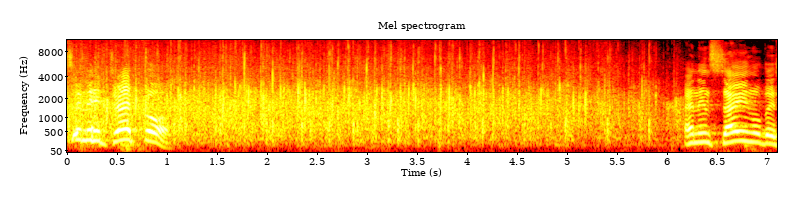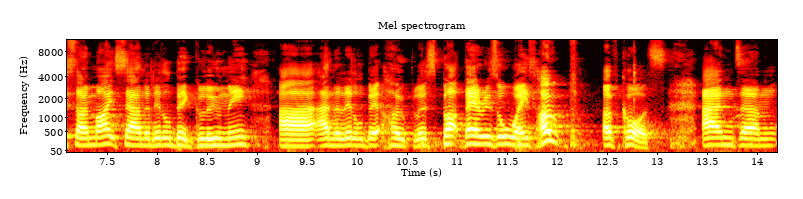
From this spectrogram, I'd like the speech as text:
Isn't it dreadful? And in saying all this, I might sound a little bit gloomy uh, and a little bit hopeless, but there is always hope, of course. And um,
